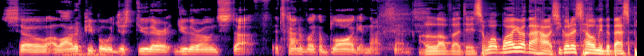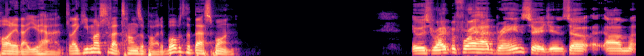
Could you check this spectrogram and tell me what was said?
So a lot of people would just do their do their own stuff. It's kind of like a blog in that sense. I love that, dude. So what, while you're at that house, you got to tell me the best party that you had. Like you must have had tons of party. What was the best one? It was right before I had brain surgery. So, um,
